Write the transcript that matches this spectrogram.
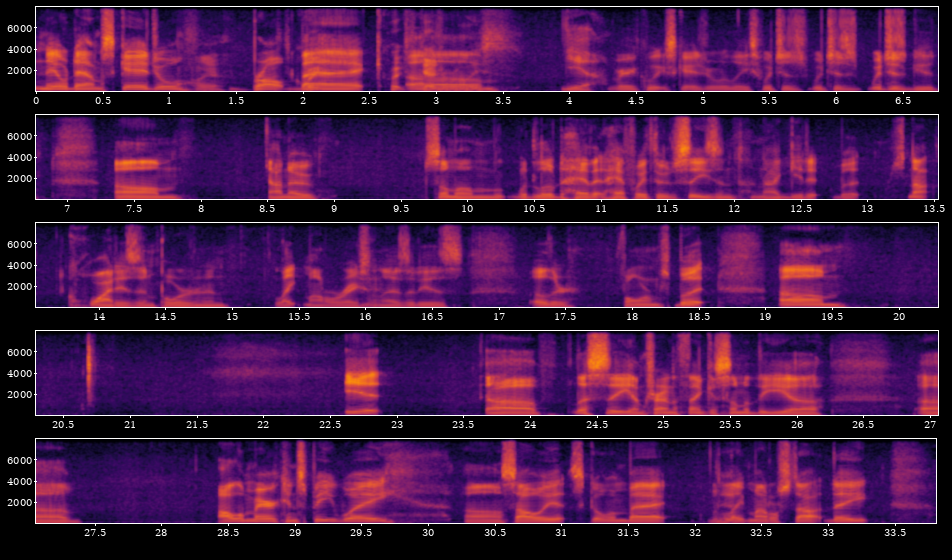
nailed down the schedule. Oh, yeah. Brought quick, back. Quick schedule um, release. Yeah, very quick schedule release, which is which is which is good. Um, I know some of them would love to have it halfway through the season, and I get it, but it's not quite as important in late model racing yeah. as it is other forms. But um, it uh, let's see, I'm trying to think of some of the uh, uh, All American Speedway. Uh, saw it's going back with late model stock date.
